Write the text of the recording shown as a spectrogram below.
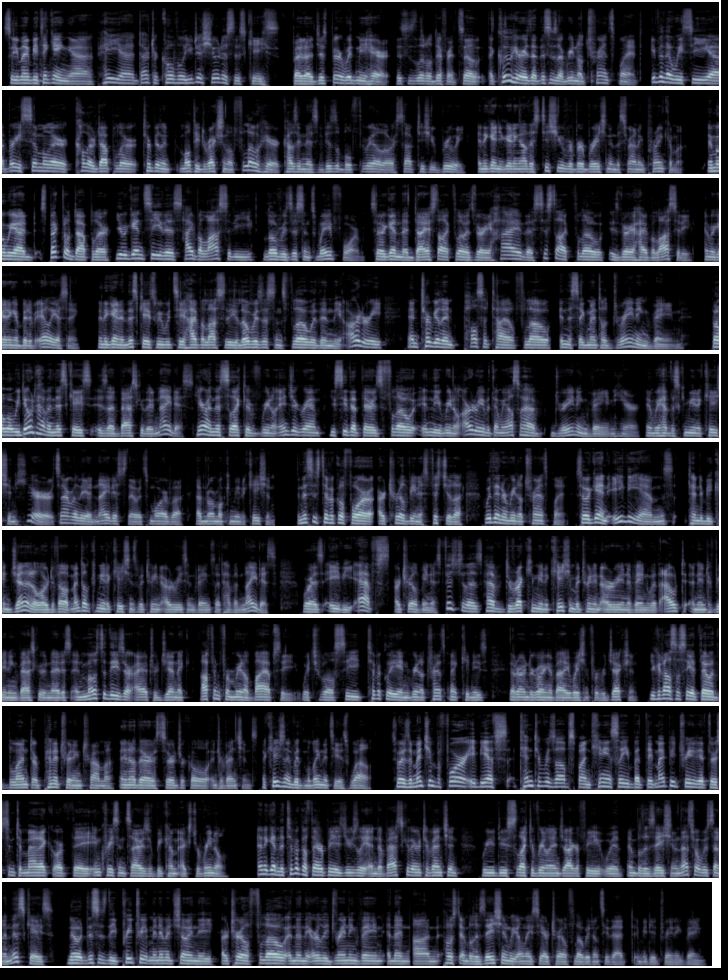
So you might be thinking, uh, hey, uh, Dr. Koval, you just showed us this case, but uh, just bear with me here. This is a little different. So the clue here is that this is a renal transplant. Even though we see a very similar color Doppler turbulent multidirectional flow here, causing this visible thrill or soft tissue bruit. And again, you're getting all this tissue reverberation in the surrounding parenchyma. And when we add spectral Doppler, you again see this high velocity, low resistance waveform. So again, the diastolic flow is very high, the systolic flow is very high velocity, and we're getting a bit of aliasing. And again, in this case, we would see high velocity, low resistance flow within the artery and turbulent pulsatile flow in the segmental draining vein. But what we don't have in this case is a vascular nidus. Here on this selective renal angiogram, you see that there's flow in the renal artery, but then we also have draining vein here. And we have this communication here. It's not really a nidus though, it's more of a abnormal communication. And this is typical for arterial venous fistula within a renal transplant. So again, AVMs tend to be congenital or developmental communications between arteries and veins that have a nidus, whereas AVFs, arterial venous fistulas, have direct communication between an artery and a vein without an intervening vascular nidus, and most of these are iatrogenic, often from renal biopsy, which we'll see typically in renal transplant kidneys that are undergoing evaluation for rejection. You can also see it though with blunt or penetrating trauma and other surgical interventions, occasionally with malignancy as well. So as I mentioned before, AVFs tend to resolve spontaneously, but they might be treated if they're symptomatic or if they increase in size or become extrarenal. And again, the typical therapy is usually endovascular intervention, where you do selective renal angiography with embolization, and that's what was done in this case. Note, this is the pre-treatment image showing the arterial flow and then the early draining vein, and then on post-embolization, we only see arterial flow, we don't see that immediate draining vein.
